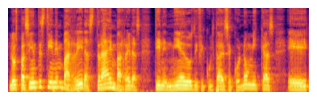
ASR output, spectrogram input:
Los pacientes tienen barreras, traen barreras, tienen miedos, dificultades económicas, eh,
